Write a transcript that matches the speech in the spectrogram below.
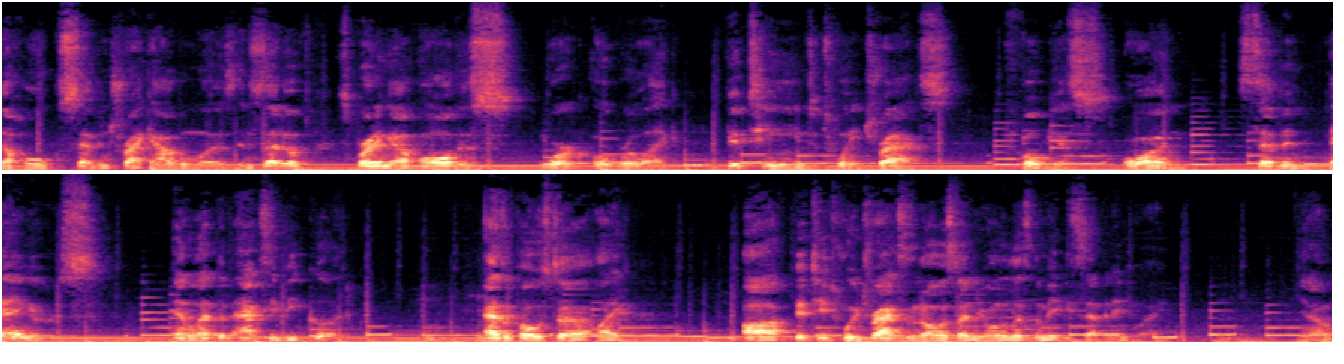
the whole seven track album was instead of spreading out all this work over like 15 to 20 tracks, focus on seven bangers and let them actually be good. Mhm. As opposed to like uh, 15, 20 tracks and all of a sudden you only listen to maybe seven anyway. You know?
